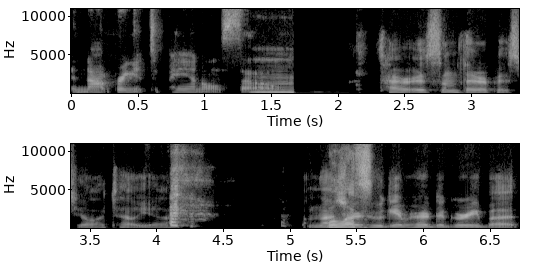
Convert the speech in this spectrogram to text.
and not bring it to panels. So Mm, Tyra is some therapist, y'all. I tell you. I'm not Well, sure who gave her a degree, but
